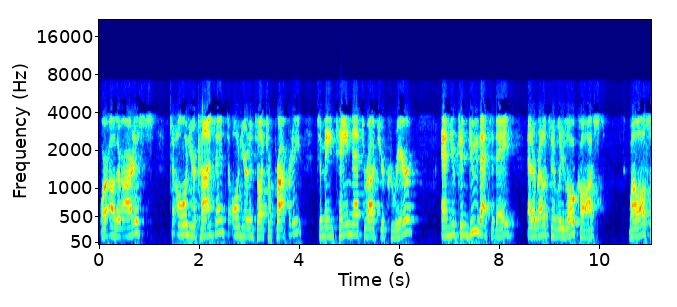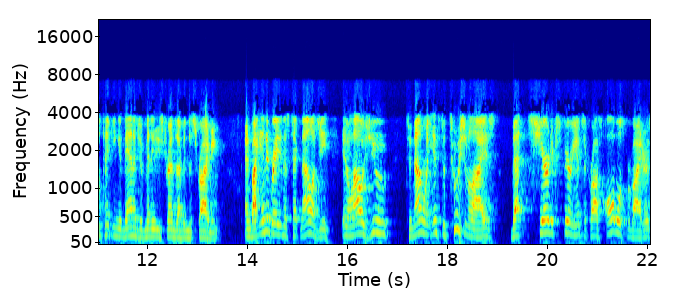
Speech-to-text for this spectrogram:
or other artists, to own your content, to own your intellectual property, to maintain that throughout your career. And you can do that today at a relatively low cost while also taking advantage of many of these trends I've been describing. And by integrating this technology, it allows you to not only institutionalize that shared experience across all those providers,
